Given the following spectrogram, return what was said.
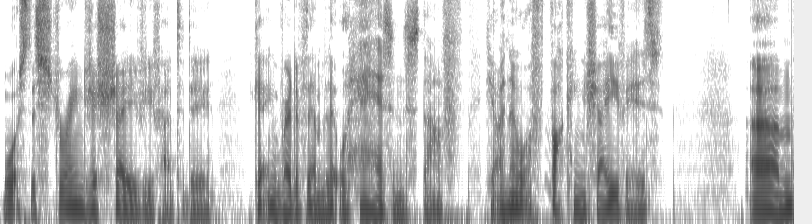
what's the strangest shave you've had to do? Getting rid of them little hairs and stuff. Yeah, I know what a fucking shave is. Um,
